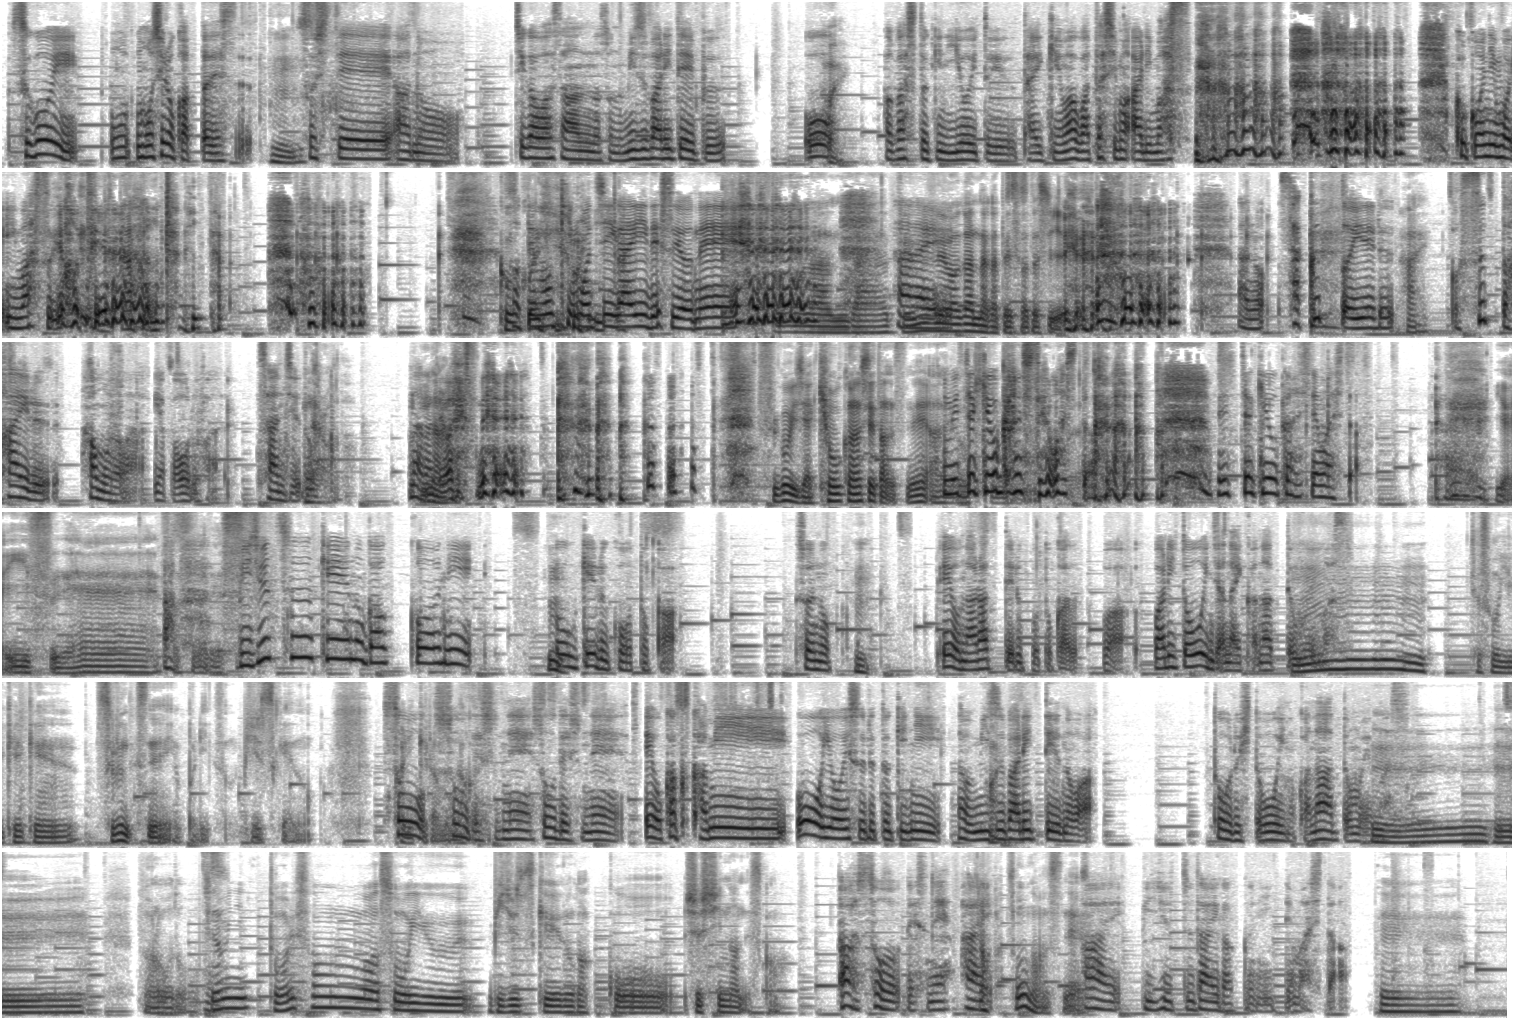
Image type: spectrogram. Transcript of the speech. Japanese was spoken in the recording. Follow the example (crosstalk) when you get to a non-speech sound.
すごいお面白かったです。うんそしてあの千川さんのその水張りテープをはい剥がすときに良いという体験は私もあります。(laughs) ここにもいますよっていう。(laughs) とても気持ちがいいいですよね。そうなんだ (laughs) 全然わかんなかったです、私あのサクッと入れる、はい。こうスッと入る刃物はやっぱオルファ30度。なるほど。ならではですね。すごいじゃあ共感してたんですねめっちゃ共感してました。めっちゃ共感してました。はい。いやいいっすね。あさすがです。美術系の学校にうん。を受ける子とか、そういうの、うん絵を習ってる子とかは割と多いんじゃないかなって思います。ん。じゃあそういう経験するんですね。やっぱりその美術系のそうそうですね。そうですね。絵を描く紙を用意するときに多分水張りっていうのは通る人多いのかなと思いへます。ーへー。なるほど。ちなみにとわりさんはそういう美術系の学校出身なんですか、あそうですね。はあいそうなんですね。はい。美術大学に行ってました。へえ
